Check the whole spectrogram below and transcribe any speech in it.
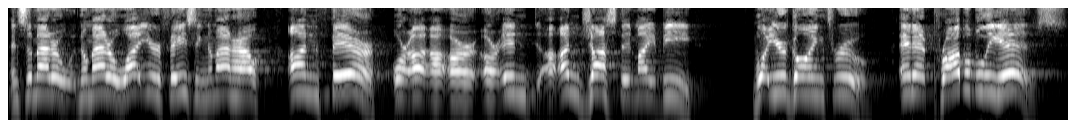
And so matter, no matter what you're facing, no matter how unfair or, uh, uh or, or in, uh, unjust it might be, what you're going through, and it probably is,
